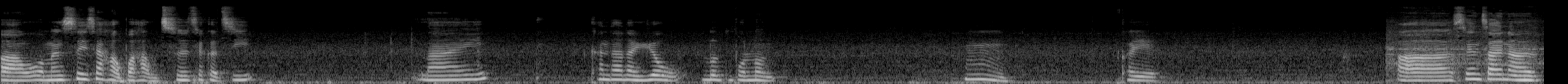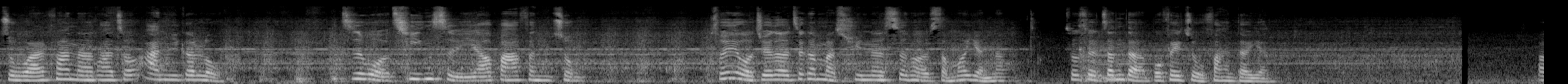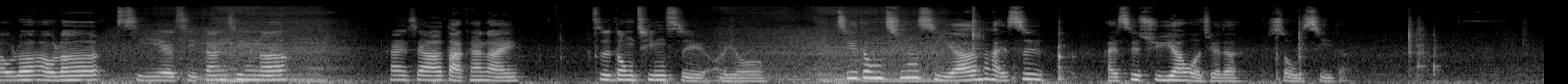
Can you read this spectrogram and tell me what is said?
啊，我们试一下好不好吃这个鸡，来看它的肉嫩不嫩。嗯，可以。啊，现在呢，煮完饭呢，他就按一個鈕，自我清洗也要八分钟。所以我觉得这个麦君呢，适合什么人呢？就是真的不会煮饭的人。好了好了，洗也洗干净了，看一下，打开来，自动清洗。哎呦，自动清洗啊，那还是还是需要，我觉得。手洗的，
